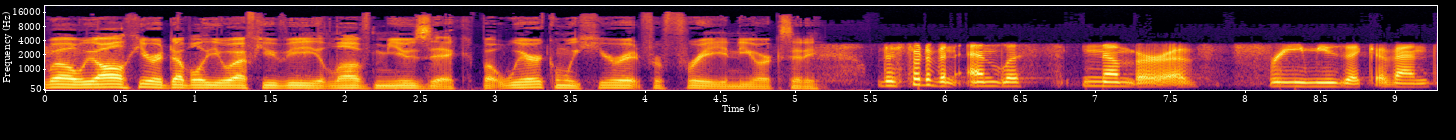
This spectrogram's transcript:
Well, we all here at WFUV love music, but where can we hear it for free in New York City? There's sort of an endless number of free music events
